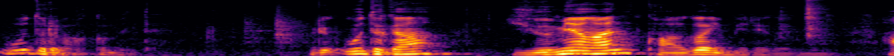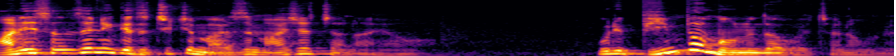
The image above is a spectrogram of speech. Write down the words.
would로 바꾸면 돼. 우리 would가 유명한 과거의 미래거든요. 아니 선생님께서 직접 말씀하셨잖아요. 우리 비빔밥 먹는다고 했잖아 오늘.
